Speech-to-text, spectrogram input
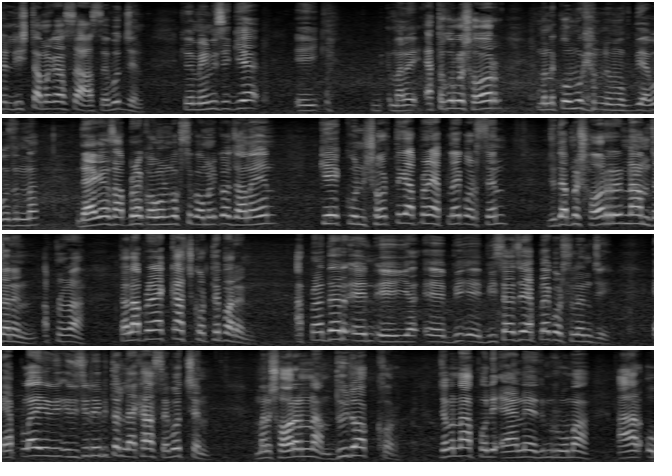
সে লিস্টটা আমার কাছে আছে, বুঝছেন? কিন্তু মেনলি গিয়ে এই মানে এতগুলো শহর মানে কমু কেমনে মুখ দিয়া, বুঝুন না? দেখা গেছে আপনারা কমেন্ট বক্সে কমেন্ট করে জানায়েন কে কোন শহর থেকে আপনারা অ্যাপ্লাই করছেন। যদি আপনার শহরের নাম জানেন আপনারা, তাহলে আপনারা এক কাজ করতে পারেন। আপনাদের ভিসা যে অ্যাপ্লাই করছিলেন যে অ্যাপ্লাই রিসিটের ভিতর লেখা আছে, বুঝছেন? মানে শহরের নাম, দুইটা অক্ষর। যেমন নাপলি এন এ যেমন রোমা আর ও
